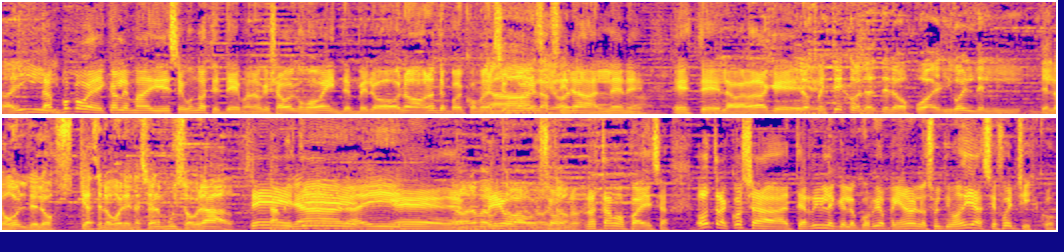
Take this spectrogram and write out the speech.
ahí. Tampoco voy a dedicarle más de 10 segundos a este tema, ¿no? Que ya voy como 20, pero no, no te podés comer No, ese gol en la gol final, no, nene. no. Este, la verdad que. Los festejos de los, de los jugad- el gol del, de los gol de los que hacen los goles nacionales muy sobrados. Sí, Caminar sí. ahí. Eh, no, no me gustó, no me gustó. no, no estamos para esa. Otra cosa terrible que le ocurrió a Peñarol en los últimos días, se fue Chisco.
